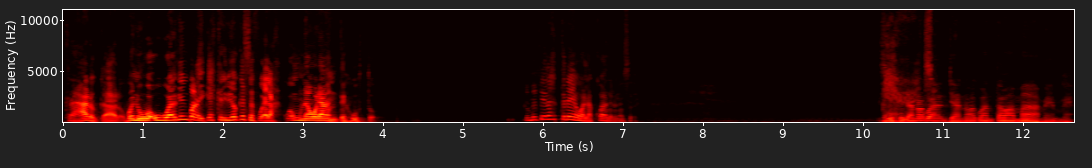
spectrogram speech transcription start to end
claro, claro. Bueno, hubo, hubo alguien por ahí que escribió que se fue a las una hora antes, justo. Yo me fui a las 3 o a las 4, no sé. Sí, es que ya no, ya no aguantaba más. Me, me-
